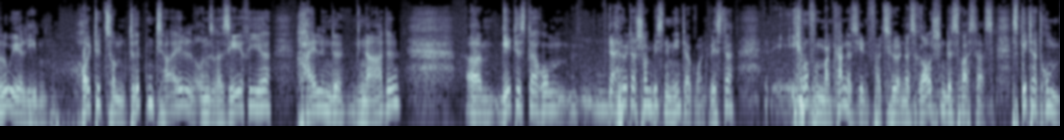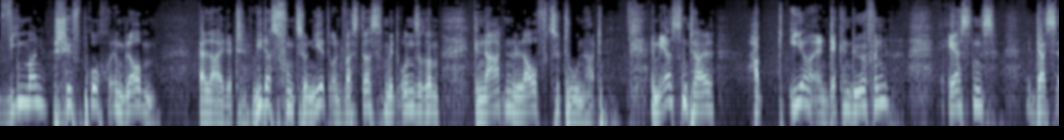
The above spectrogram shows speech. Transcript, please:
Hallo ihr Lieben, heute zum dritten Teil unserer Serie Heilende Gnade. Ähm, geht es darum, da hört das schon ein bisschen im Hintergrund, wisst ihr? Ich hoffe, man kann es jedenfalls hören, das Rauschen des Wassers. Es geht darum, wie man Schiffbruch im Glauben erleidet, wie das funktioniert und was das mit unserem Gnadenlauf zu tun hat. Im ersten Teil habt ihr entdecken dürfen, erstens, dass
